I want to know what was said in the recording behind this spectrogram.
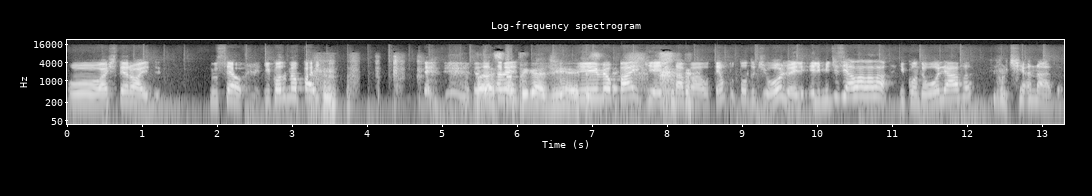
o asteroide no céu. E quando meu pai. Exatamente. pegadinha. E isso. meu pai, que ele tava o tempo todo de olho, ele, ele me dizia lá, lá, lá. E quando eu olhava, não tinha nada.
